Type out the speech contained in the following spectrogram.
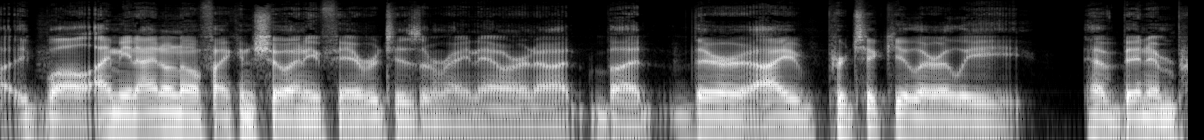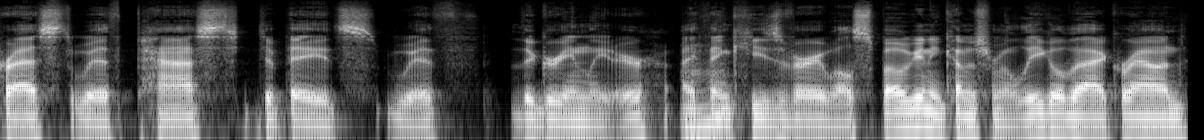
I- well, I mean, I don't know if I can show any favoritism right now or not, but there, I particularly have been impressed with past debates with the Green leader. Mm-hmm. I think he's very well spoken. He comes from a legal background.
